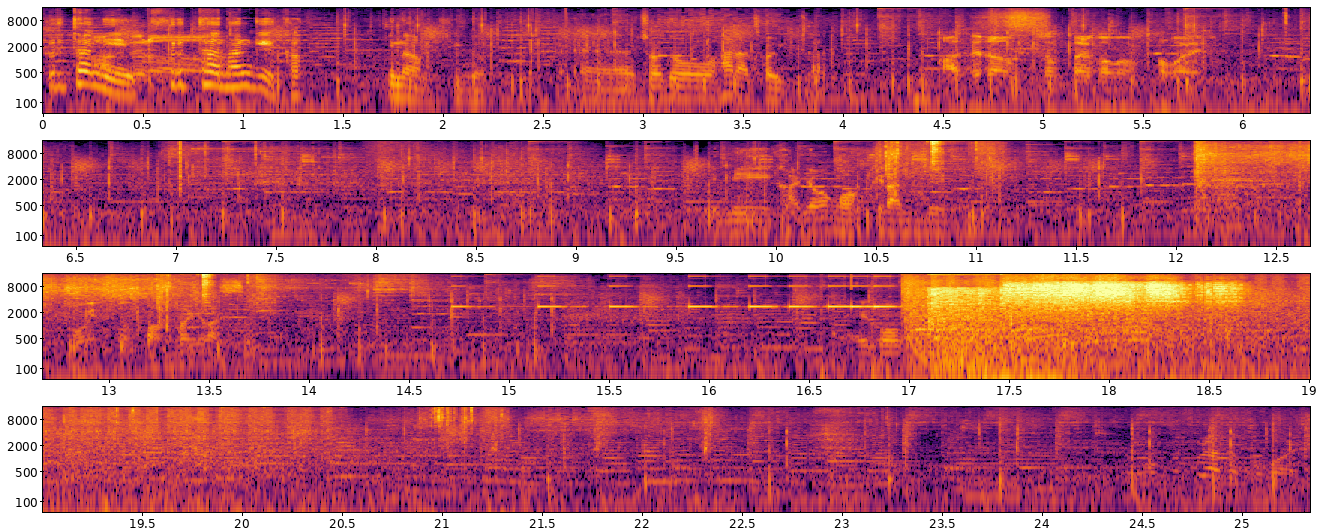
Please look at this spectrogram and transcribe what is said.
프리탄이 프리탄 한개 갖기나 지금. 예 저도 하나 더 있다 아들랑 우정 빨가면 가봐야지. 이미 가져간 것 같긴 한데 뭐 있어? 안 가져갔어 이거 콜라도 먹어야지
